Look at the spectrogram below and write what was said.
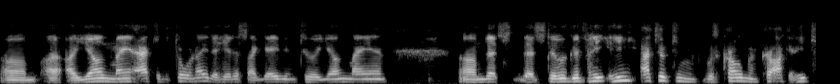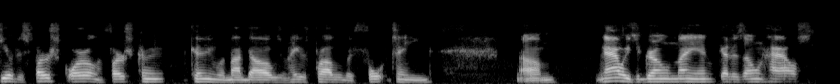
Um, a, a, young man after the tornado hit us, I gave him to a young man. Um, that's that's still a good. He, he I took him with Chrome and Crockett. He killed his first squirrel and first coon, coon with my dogs when he was probably 14. Um, now he's a grown man, got his own house.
